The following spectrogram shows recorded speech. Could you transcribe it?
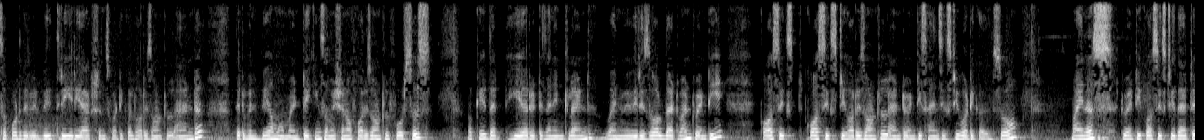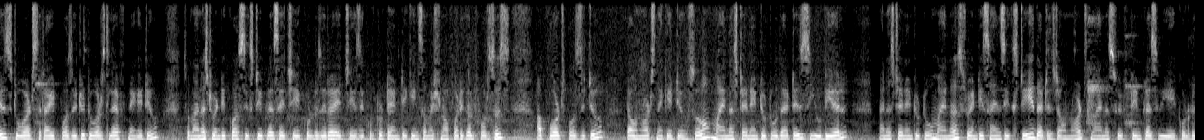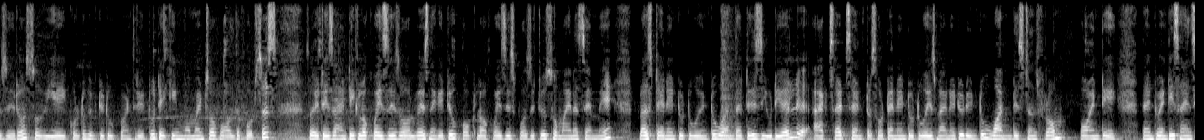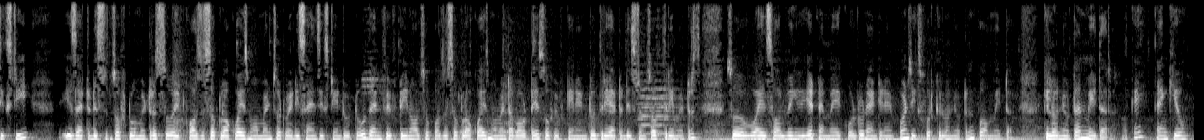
support there will be three reactions vertical horizontal and there will be a moment taking summation of horizontal forces. Okay that here it is an inclined. When we resolve that one 20 cos 60, cos 60 horizontal and 20 sin 60 vertical. So minus 20 cos 60 that is towards right positive towards left negative. So minus 20 cos 60 plus h equal to 0 h is equal to 10 taking summation of vertical forces upwards positive downwards negative so minus 10 into 2 that is udl minus 10 into 2 minus 20 sine 60 that is downwards minus 15 plus va equal to 0 so va equal to 52.32 taking moments of all the forces so it is anti-clockwise is always negative clockwise is positive so minus ma plus 10 into 2 into 1 that is udl acts at center so 10 into 2 is magnitude into 1 distance from point A. Then 20 sine 60 is at a distance of 2 meters, so it causes a clockwise moment. So 20 sine 60 into 2. Then 15 also causes a clockwise moment about A. So 15 into 3 at a distance of 3 meters. So while solving, we get MA equal to 99.64 kilonewton per meter, kilonewton meter. Okay, thank you.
